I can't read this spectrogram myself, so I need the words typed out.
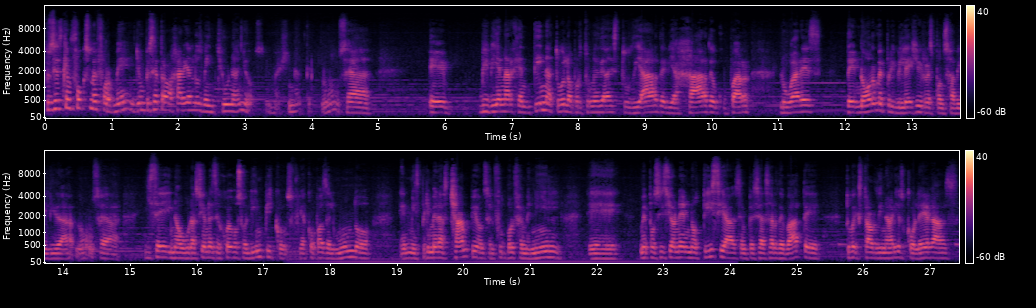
Pues es que en Fox me formé, yo empecé a trabajar ya a los 21 años, imagínate, ¿no? O sea, eh, viví en Argentina, tuve la oportunidad de estudiar, de viajar, de ocupar lugares de enorme privilegio y responsabilidad, ¿no? O sea, hice inauguraciones de Juegos Olímpicos, fui a Copas del Mundo, en mis primeras Champions, el fútbol femenil, eh, me posicioné en noticias, empecé a hacer debate, tuve extraordinarios colegas,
